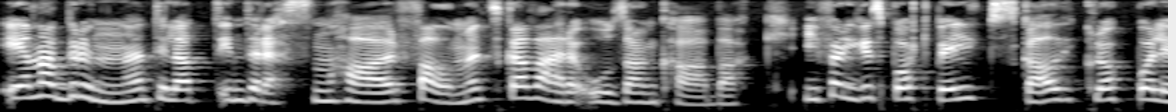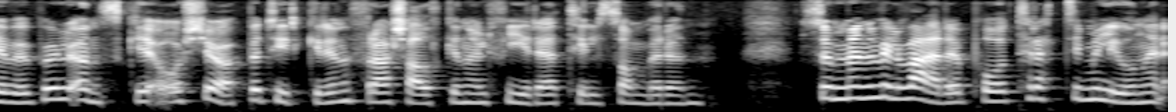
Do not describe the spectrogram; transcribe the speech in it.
En av grunnene til at interessen har falmet, skal være Ozan Kabak. Ifølge Sportbilt skal Klopp og Liverpool ønske å kjøpe tyrkeren fra Schalke 04 til sommeren. Summen vil være på 30 millioner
